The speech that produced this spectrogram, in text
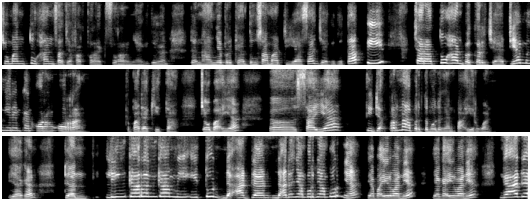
Cuman Tuhan saja faktor eksternalnya gitu kan. Dan hanya bergantung sama dia saja gitu. Tapi cara Tuhan bekerja, dia mengirimkan orang-orang kepada kita. Coba ya, eh, saya tidak pernah bertemu dengan Pak Irwan. Ya kan? Dan lingkaran kami itu enggak ada enggak ada nyampur-nyampurnya ya Pak Irwan ya. Ya Kak Irwan ya. Enggak ada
